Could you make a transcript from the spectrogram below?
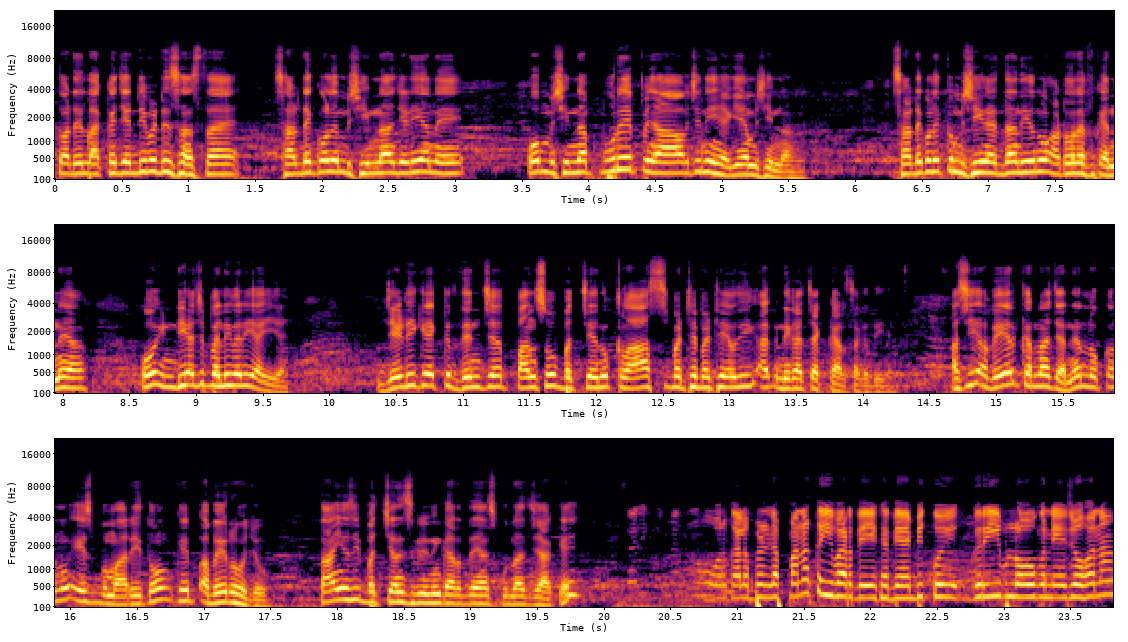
ਤੁਹਾਡੇ ਇਲਾਕੇ 'ਚ ਐਡੀ ਵੱਡੀ ਸੰਸਥਾ ਹੈ, ਸਾਡੇ ਕੋਲ ਮਸ਼ੀਨਾਂ ਜਿਹੜੀਆਂ ਨੇ, ਉਹ ਮਸ਼ੀਨਾਂ ਪੂਰੇ ਪੰਜਾਬ 'ਚ ਨਹੀਂ ਹੈਗੀਆਂ ਮਸ਼ੀਨਾਂ। ਸਾਡੇ ਕੋਲ ਇੱਕ ਮਸ਼ੀਨ ਇਦਾਂ ਦੀ, ਉਹਨੂੰ ਆਟੋਰੈਫ ਕਹਿੰਦੇ ਆ। ਉਹ ਇੰਡੀਆ 'ਚ ਪਹਿਲੀ ਵਾਰੀ ਆਈ ਹੈ, ਜਿਹੜੀ ਕਿ ਇੱਕ ਦਿਨ 'ਚ 500 ਬੱਚੇ ਨੂੰ ਕਲਾਸ 'ਚ ਬੈਠੇ ਬੈਠੇ ਉਹਦੀ ਨਿਗਾਹ ਚੈੱਕ ਕਰ ਸਕਦੀ ਹੈ। ਅਸੀਂ ਅਵੇਅਰ ਕਰਨਾ ਚਾਹੁੰਦੇ ਹਾਂ ਲੋਕਾਂ ਨੂੰ ਇਸ ਬਿਮਾਰੀ ਤੋਂ ਕਿ ਅਵੇਅਰ ਹੋ ਜਾਓ, ਤਾਂ ਹੀ ਅਸੀਂ ਬੱਚਿਆਂ ਦੀ ਸਕਰੀਨਿੰਗ ਕਰਦੇ ਹਾਂ ਸਕੂਲਾਂ 'ਚ ਜਾ ਕੇ। ਹੋਰ ਗੱਲ ਬਣ, ਆਪਾਂ ਨਾ ਕਈ ਵਾਰ ਦੇਖਦੇ ਆਂ ਵੀ ਕੋਈ ਗਰੀਬ ਲੋਕ ਨੇ ਜੋ ਹਨਾ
